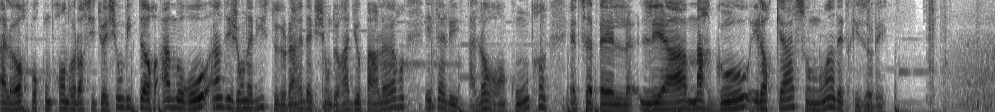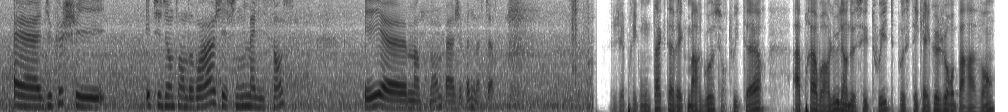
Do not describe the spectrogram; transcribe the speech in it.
Alors, pour comprendre leur situation, Victor Amoro, un des journalistes de la rédaction de Radio Parleur, est allé à leur rencontre. Elle s'appelle Léa, Margot et leurs cas sont loin d'être isolés. Euh, du coup, je suis étudiante en droit, j'ai fini ma licence et euh, maintenant, bah, j'ai pas de master. J'ai pris contact avec Margot sur Twitter après avoir lu l'un de ses tweets postés quelques jours auparavant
